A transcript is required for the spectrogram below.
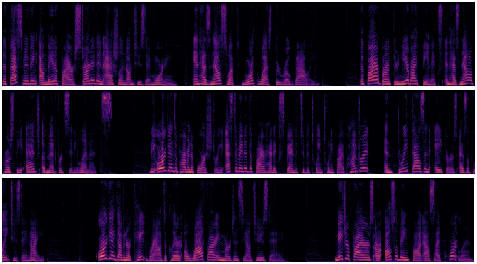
The fast moving Almeda fire started in Ashland on Tuesday morning and has now swept northwest through Rogue Valley. The fire burned through nearby Phoenix and has now approached the edge of Medford city limits. The Oregon Department of Forestry estimated the fire had expanded to between 2,500 and 3,000 acres as of late Tuesday night. Oregon Governor Kate Brown declared a wildfire emergency on Tuesday. Major fires are also being fought outside Portland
